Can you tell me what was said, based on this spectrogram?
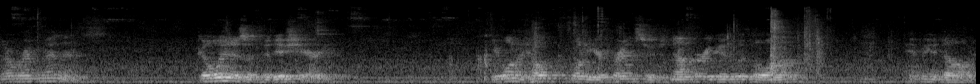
I don't recommend that. Go in as a fiduciary. You want to help one of your friends who's not very good with the law? Hand me a dollar.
